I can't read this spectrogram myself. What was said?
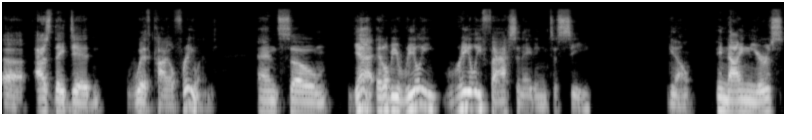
uh, as they did with Kyle Freeland. And so, yeah, it'll be really, really fascinating to see, you know, in nine years,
